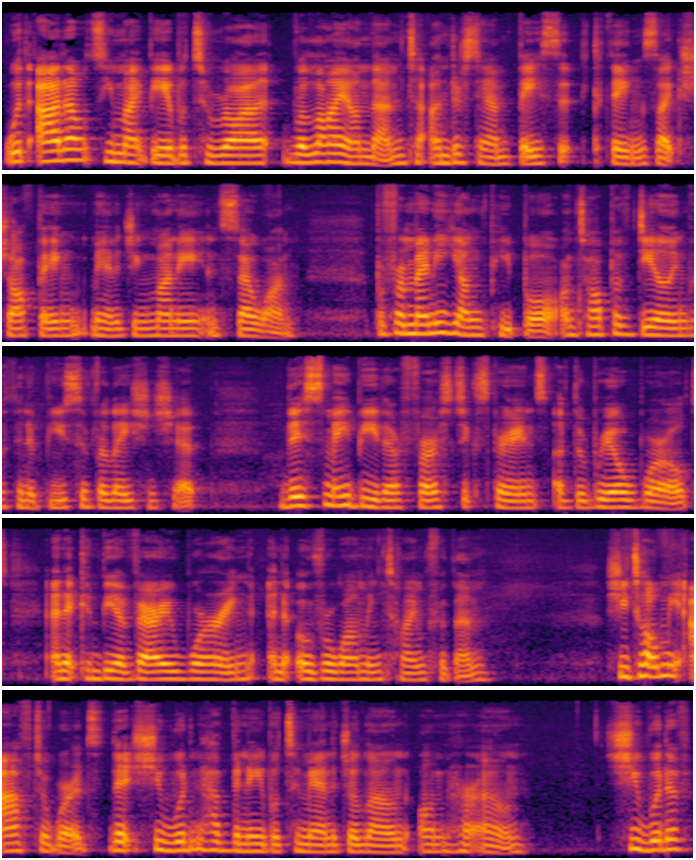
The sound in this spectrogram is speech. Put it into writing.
With adults, you might be able to re- rely on them to understand basic things like shopping, managing money, and so on. But for many young people, on top of dealing with an abusive relationship, this may be their first experience of the real world, and it can be a very worrying and overwhelming time for them. She told me afterwards that she wouldn't have been able to manage alone on her own. She would have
